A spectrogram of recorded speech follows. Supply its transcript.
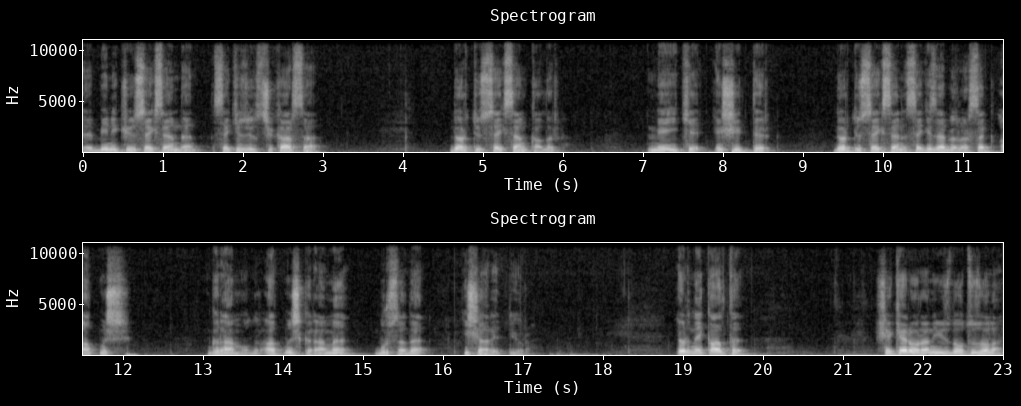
1280'den 800 çıkarsa 480 kalır. M2 eşittir. 480'i 8'e bölersek 60 gram olur. 60 gramı Bursa'da işaretliyorum. Örnek 6. Şeker oranı %30 olan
